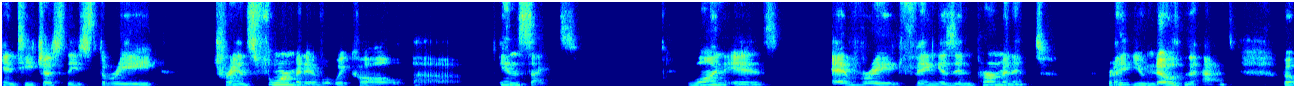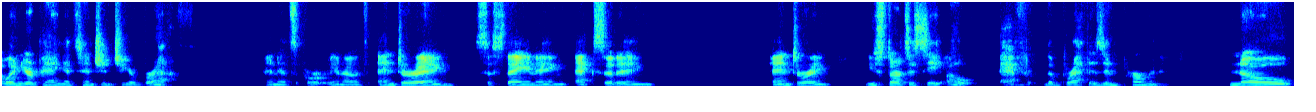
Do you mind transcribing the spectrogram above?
can teach us these three transformative what we call uh, insights. One is everything is impermanent right? You know that. But when you're paying attention to your breath and it's, you know, it's entering, sustaining, exiting, entering, you start to see, oh, every, the breath is impermanent. no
